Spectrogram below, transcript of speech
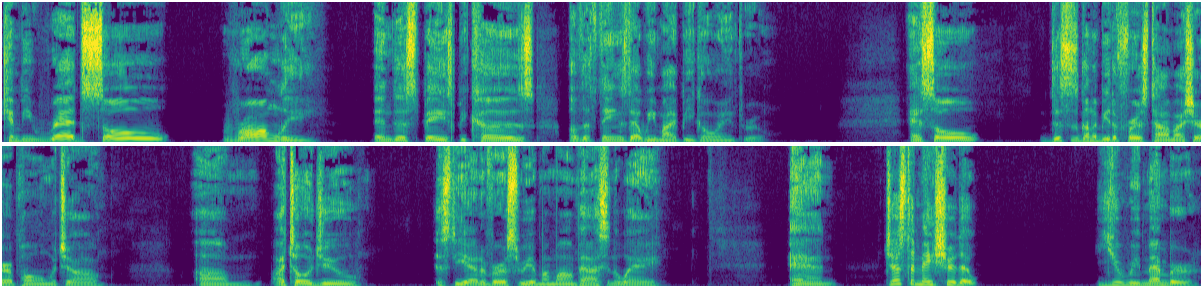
can be read so wrongly in this space because of the things that we might be going through. And so this is going to be the first time I share a poem with y'all. Um, I told you it's the anniversary of my mom passing away. And just to make sure that you remember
